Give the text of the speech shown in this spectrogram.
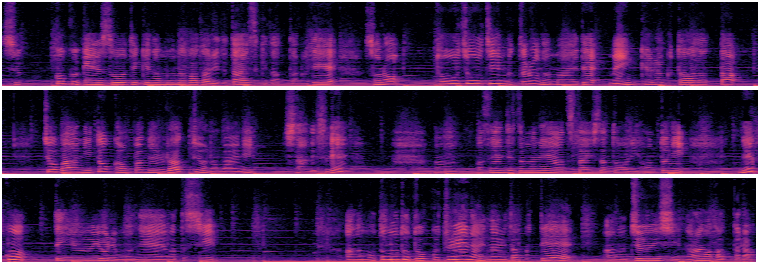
すっごく幻想的な物語で大好きだったのでその登場人物の名前でメインキャラクターだったジョバンニとカンパネルラっていう名前にしたんですね。うんまあ、先日もねお伝えした通り本当に猫っていうよりもね私あのもともとドッグトレーナーになりたくてあの獣医師にならなかったら、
